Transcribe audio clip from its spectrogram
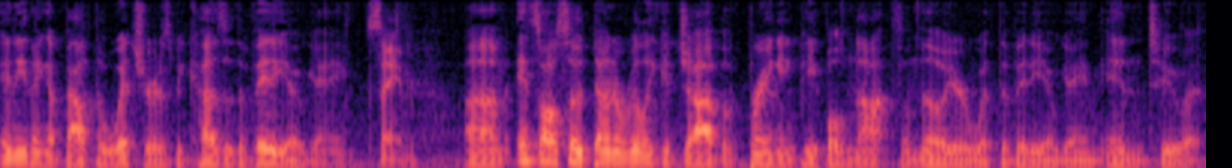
anything about The Witcher is because of the video game. Same. Um, it's also done a really good job of bringing people not familiar with the video game into it.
